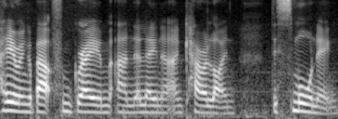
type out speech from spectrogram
hearing about from Graham and Elena and Caroline this morning.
